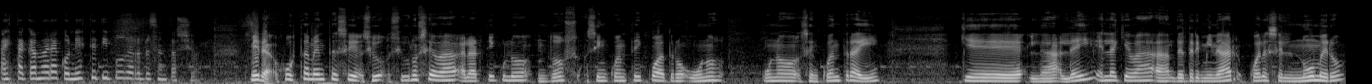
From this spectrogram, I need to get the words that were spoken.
a esta Cámara con este tipo de representación? Mira, justamente si, si, uno se va al artículo 254, uno, uno se encuentra ahí que la ley es la que va a determinar cuál es el número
